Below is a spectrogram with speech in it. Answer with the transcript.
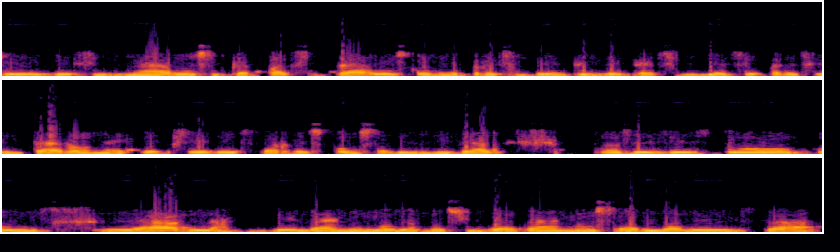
eh, designados y capacitados como presidentes de casilla se presentaron a ejercer esta responsabilidad. Entonces esto pues eh, habla del ánimo de los ciudadanos, habla de esta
